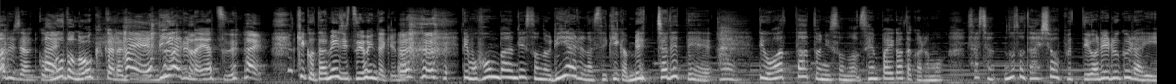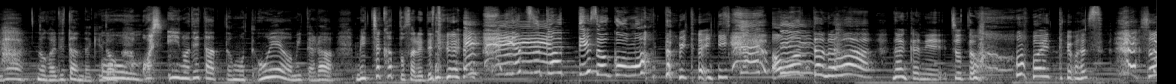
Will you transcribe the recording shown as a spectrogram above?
あるじゃん。こう、はい。喉の奥からリアルなやつ、はい。結構ダメージ強いんだけど。でも本番でそのリアルな咳がめっちゃ出て、はい。で終わった後にその先輩方からも「さあちゃん喉大丈夫?」って言われるぐらいはい。のが出たんだけど「おしいいの出た」って思ってオンエアを見たらめっちゃカットされてて「えいや使ってそこもっと」みたいに思ったのはなんかねちょっと覚えてます。そう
